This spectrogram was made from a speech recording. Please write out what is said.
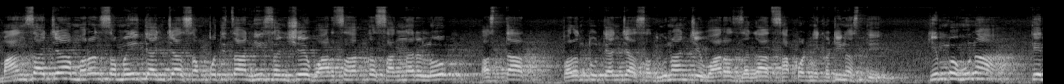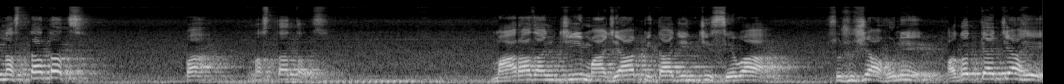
माणसाच्या मरणसमयी त्यांच्या संपत्तीचा निसंशय वारसा हक्क सांगणारे लोक असतात. परंतु त्यांच्या सद्गुणांचे वारस जगात सापडणे कठीण असते. किंबहुना ते नसतातच. पा नसतातच. महाराजांची माझ्या पिताजींची सेवा शुश्रूषा होणे अगत्याचे आहे.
